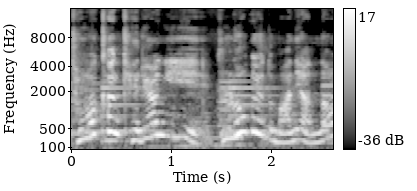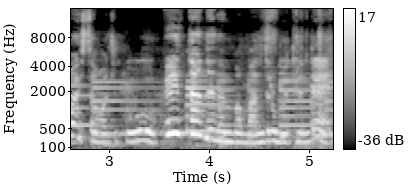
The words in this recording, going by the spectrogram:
정확한 계량이 블로그에도 많이 안 나와 있어가지고 일단은 한번 만들어 볼 텐데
